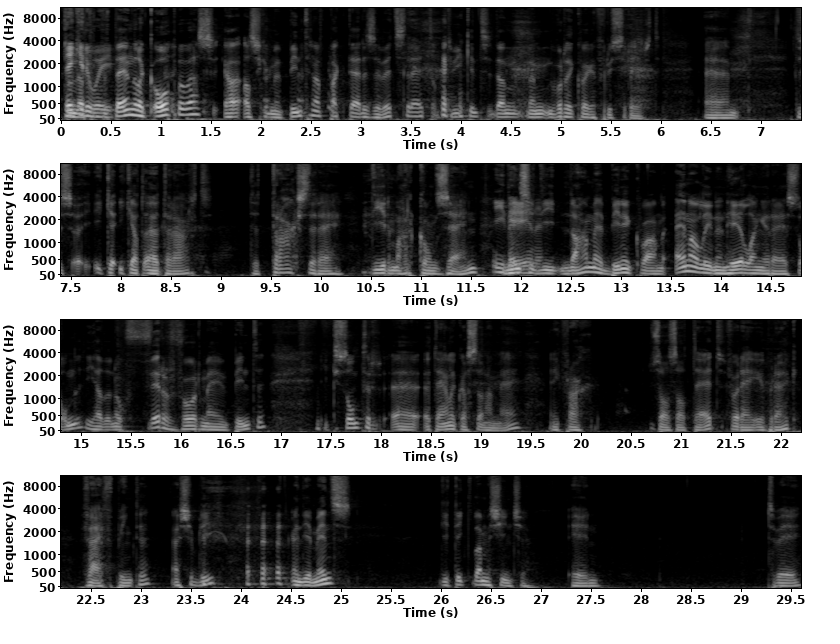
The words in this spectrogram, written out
toen dat het uiteindelijk open was, ja, als je mijn pinten afpakt tijdens de wedstrijd op het weekend, dan, dan word ik wel gefrustreerd. Ehm, dus eh, ik, ik had uiteraard de traagste rij die er maar kon zijn. Mensen hè. die na mij binnenkwamen en al in een heel lange rij stonden, die hadden nog ver voor mij hun pinten. Ik stond er, eh, uiteindelijk was dat aan mij, en ik vraag, zoals altijd, voor eigen gebruik, vijf pinten, alsjeblieft. en die mens, die tikte dat machientje. Eén, twee,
